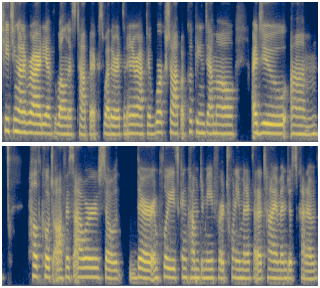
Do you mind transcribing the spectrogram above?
teaching on a variety of wellness topics whether it's an interactive workshop a cooking demo i do um, health coach office hours. So their employees can come to me for 20 minutes at a time and just kind of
